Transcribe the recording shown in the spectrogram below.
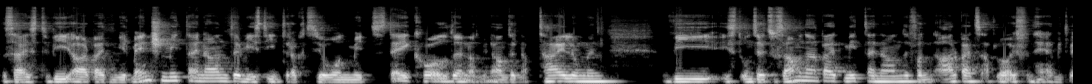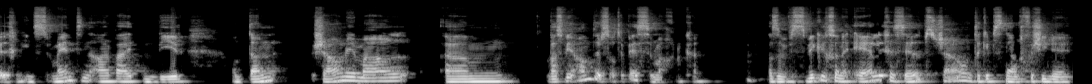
Das heißt, wie arbeiten wir Menschen miteinander? Wie ist die Interaktion mit Stakeholdern oder mit anderen Abteilungen? Wie ist unsere Zusammenarbeit miteinander von den Arbeitsabläufen her, mit welchen Instrumenten arbeiten wir und dann schauen wir mal, ähm, was wir anders oder besser machen können. Also es ist wirklich so eine ehrliche Selbstschau und da gibt es auch verschiedene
